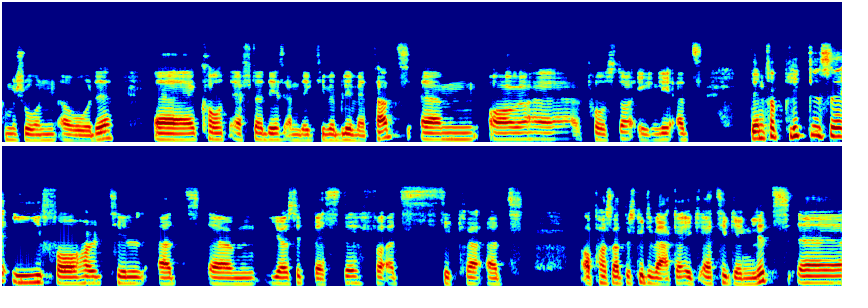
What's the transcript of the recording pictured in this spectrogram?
kommisjonen og rådet Eh, kort efter DSM-direktivet blir vedtatt. og eh, påstår egentlig at det er en forpliktelse i forhold til å gjøre sitt beste for å sikre at opphavsrettbeskyttede verker ikke er tilgjengelig. Eh,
